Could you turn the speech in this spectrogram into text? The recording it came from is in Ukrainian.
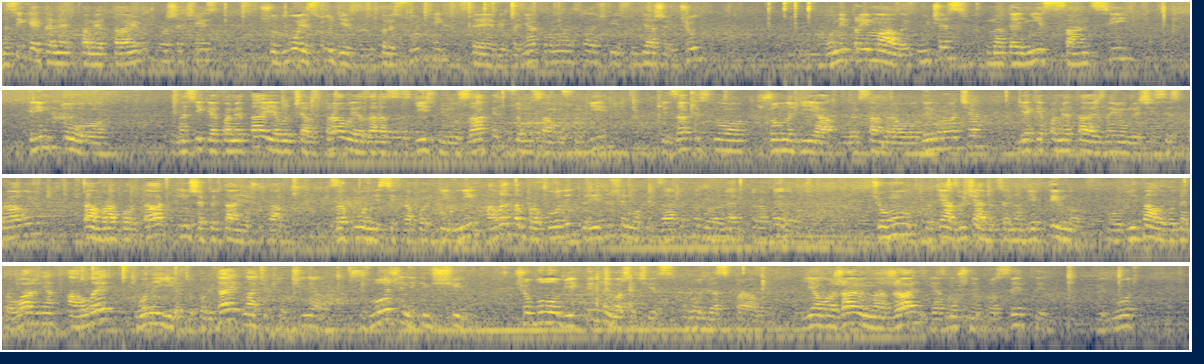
Наскільки я пам'ят- пам'ятаю, ваша честь, що двоє суддів присутніх, це Вітаняк Роман Славович і суддя Шевчук, вони приймали участь в наданні санкцій. Крім того, наскільки я пам'ятаю, я вивчав справу, я зараз здійснюю захист в цьому самому суді підзахисного жовнодія Олександра Володимировича. Як я пам'ятаю, знайомлячись зі справою, там в рапортах інше питання, що там законність цих рапортів ні, але там проходить прізвище мого підзахисного Журавля Віктора Федоровича. Чому, хоча, звичайно, це не об'єктивно об'єднали в одне провадження, але вони є, доповідають, начебто вчиняли злочин якимсь чином. Що було об'єктивний, ваша честь, розгляд справи, я вважаю, на жаль, я змушений просити відвод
